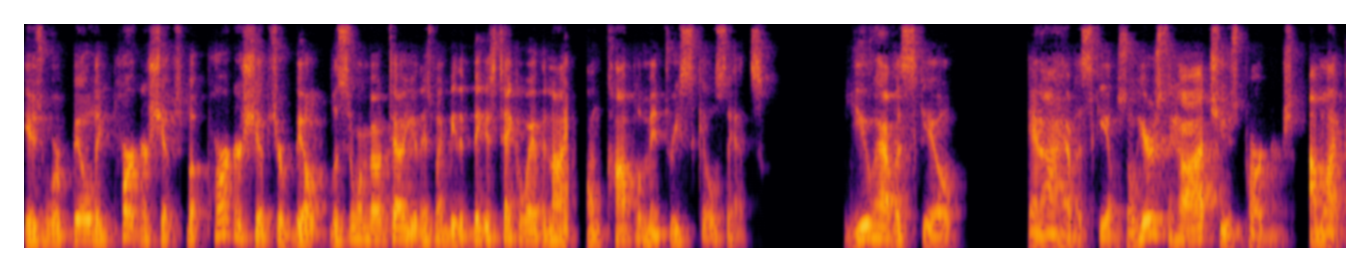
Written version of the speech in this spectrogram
is we're building partnerships, but partnerships are built. Listen to what I'm about to tell you. And this might be the biggest takeaway of the night on complementary skill sets. You have a skill, and I have a skill. So here's how I choose partners. I'm like,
